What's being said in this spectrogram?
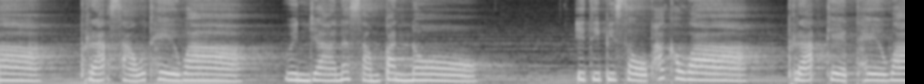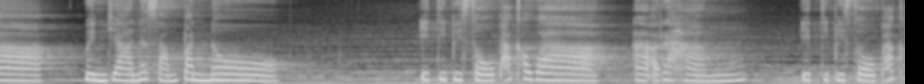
า พระเสาเทวา วิญญาณสัมปันโน อิติปิโสภควา พระเกตเทวา วิญญาณสัมปันโน อิติปิโสภควาอะระหัง อิติปิโสภค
